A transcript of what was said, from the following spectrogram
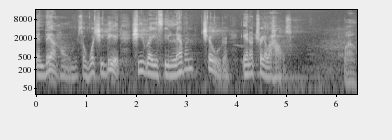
in their home. So what she did, she raised 11 children in a trailer house. Wow.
